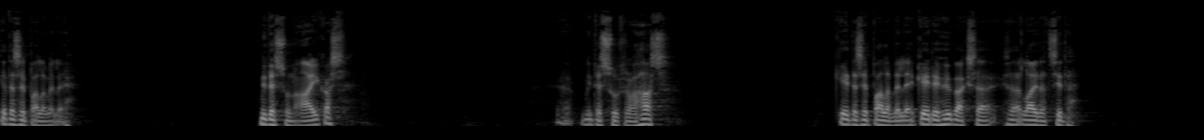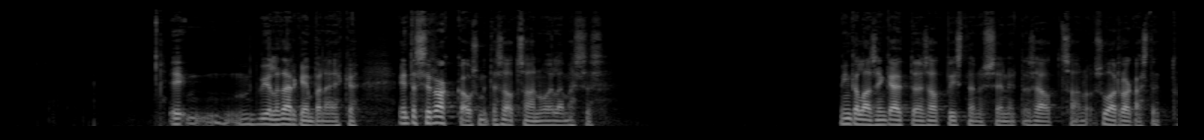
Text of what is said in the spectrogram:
Ketä se palvelee? Miten sun aikas? Miten sun rahas? Keitä se palvelee? Keiden hyväksi sä, sä laitat sitä? Ei, vielä tärkeimpänä ehkä, entäs se rakkaus, mitä sä oot saanut elämässäsi? Minkälaisen käyttöön sä oot pistänyt sen, että sä oot saanut, sua rakastettu?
